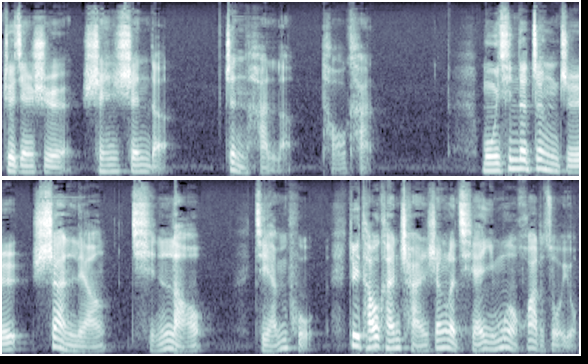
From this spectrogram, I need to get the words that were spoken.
这件事深深的。震撼了陶侃，母亲的正直、善良、勤劳、简朴，对陶侃产生了潜移默化的作用，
